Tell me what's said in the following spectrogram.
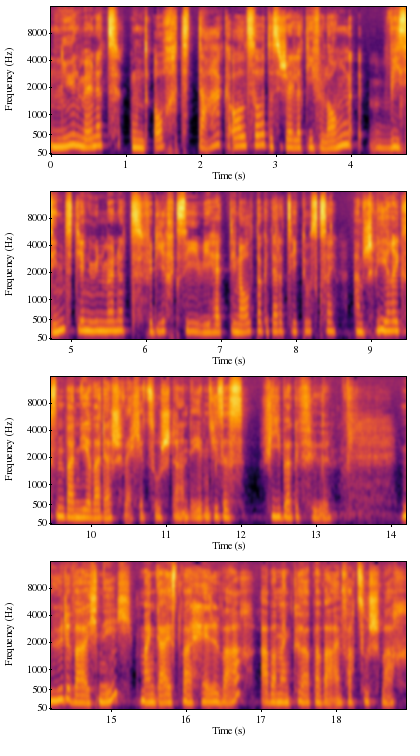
Neun Monate und acht Tage also, das ist relativ lang. Wie sind die neun Monate für dich gewesen? Wie hat dein Alltag in dieser Zeit ausgesehen? Am schwierigsten bei mir war der Schwächezustand, eben dieses Fiebergefühl. Müde war ich nicht, mein Geist war hellwach, aber mein Körper war einfach zu schwach.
